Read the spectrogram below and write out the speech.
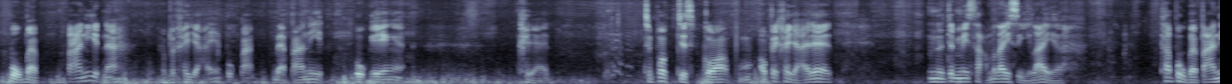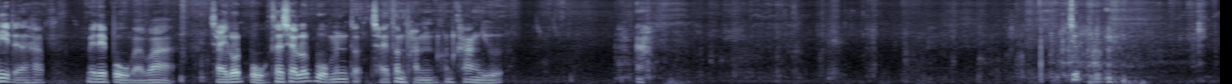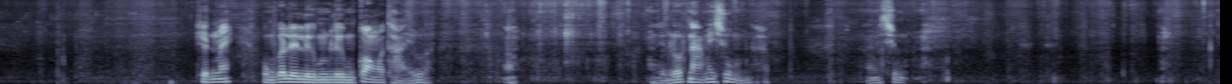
ปลูกแบบปานีดนะไปขยายปลูกแบบแบบปานีดปลูกเองอะขยายเฉพาะเจ็ดสิบกอผมเอาไปขยายได้ มันจะมีสามไร่สี่ไร่เหรอะถ้าปลูกแบบปานีดนะครับ ไม่ได้ปลูกแบบว่า ใช้รถปลูก ถ้าใช้รถปลูกมันใช้ต้นพันธุ์ค่อนข้างเยอะจุ๊บเห็นไหม ผมก็เลยลืมลืมกล้องมาถ่ายด้วยเดี๋ยวลดน้ำให้ชุ่มนะครับน้ำให้ชุ่ม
